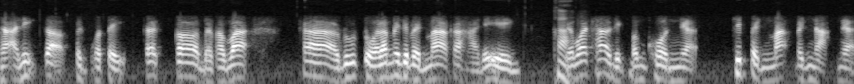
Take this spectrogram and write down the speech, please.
นะอันนี้ก็เป็นปกติก็ก็หมายความว่า ถ้ารู้ตัวแล้วไม่ได้เป็นมากก็หายได้เองค่ะแต่ว่าถ้าเด็กบางคนเนี่ยที่เป็นมะเป็นหนักเนี่ย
